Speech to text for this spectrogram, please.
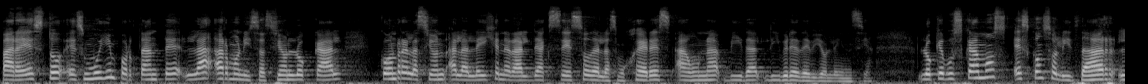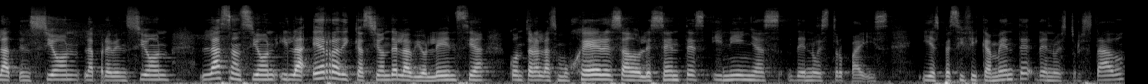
Para esto es muy importante la armonización local con relación a la Ley General de Acceso de las Mujeres a una vida libre de violencia. Lo que buscamos es consolidar la atención, la prevención, la sanción y la erradicación de la violencia contra las mujeres, adolescentes y niñas de nuestro país y específicamente de nuestro Estado.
